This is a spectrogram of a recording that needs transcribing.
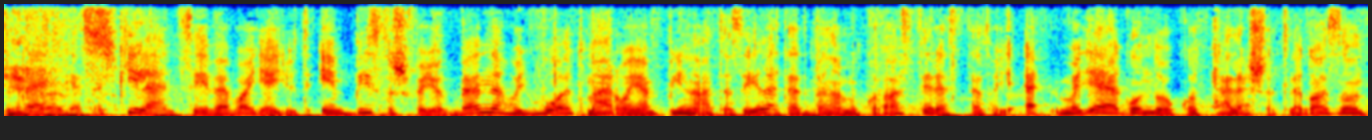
Rengeteg, Kilenc. kilenc éve vagy együtt. Én biztos vagyok benne, hogy volt már olyan pillanat az életedben, amikor azt érezted, hogy e, vagy elgondolkodtál esetleg azon,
